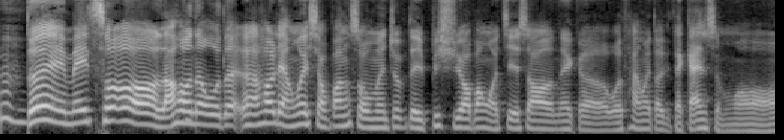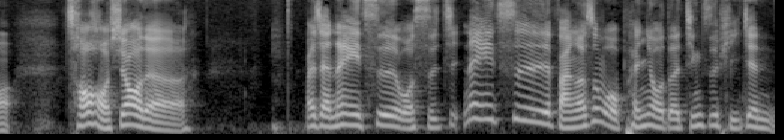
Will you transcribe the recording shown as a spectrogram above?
对，没错。然后呢，我的，然后两位小帮手们就得必须要帮我介绍那个我摊位到底在干什么，超好笑的。而且那一次我实际那一次反而是我朋友的精致皮件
